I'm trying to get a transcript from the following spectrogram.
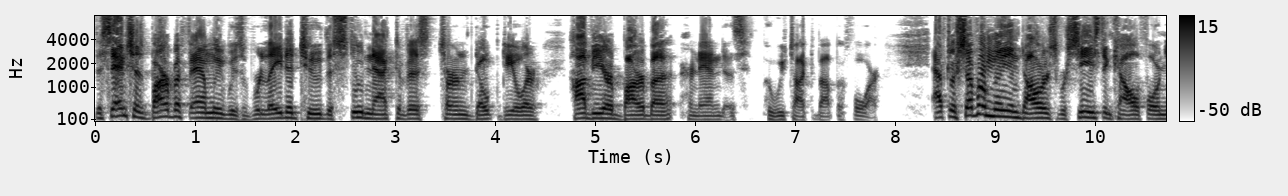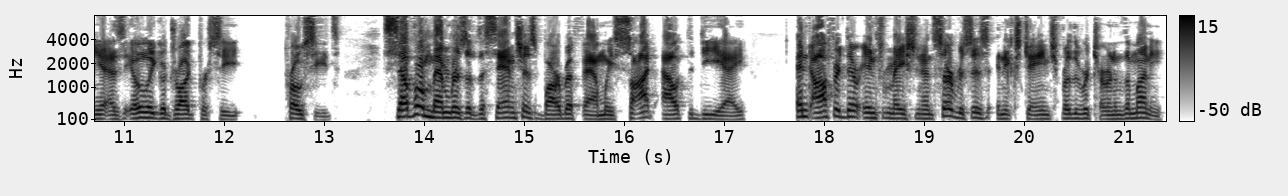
The Sanchez Barba family was related to the student activist turned dope dealer Javier Barba Hernandez, who we've talked about before. After several million dollars were seized in California as illegal drug proceeds, several members of the Sanchez Barba family sought out the DEA and offered their information and services in exchange for the return of the money.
